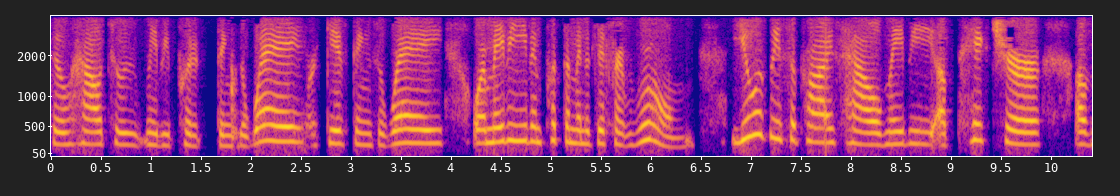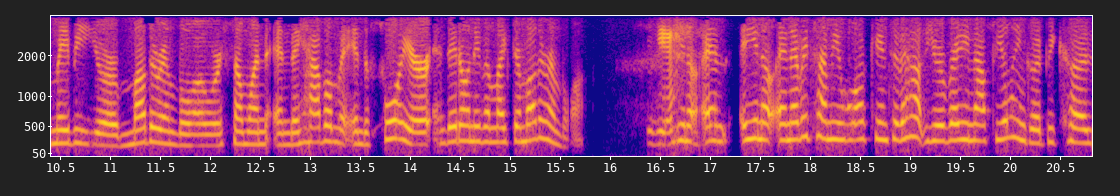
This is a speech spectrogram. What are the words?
to how to maybe put things away or give things away or maybe even put them in a different room. You would be surprised how maybe a picture of maybe your mother-in-law or someone and they have them in the foyer and they don't even like their mother-in-law. Yeah. You know, and you know, and every time you walk into the house, you're already not feeling good because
